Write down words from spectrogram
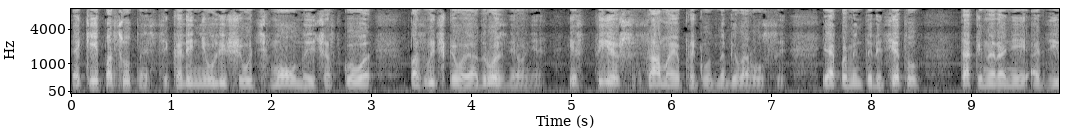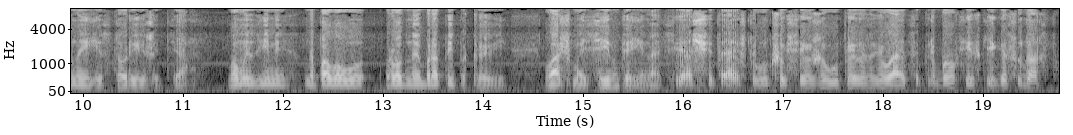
якія па сутнасці калі не ўлічваць моўныя часткова пазвычкавыя адрозніванне ёсць тыя ж самыя прыкладна беларусы як па менталітету так і на раней адзінай гісторыі жыцця бо мы з імі напалову родныя браты па крыві ваш майсейнка геннадий я считаю что лучше всех живут и развиваются прибалтийские государства.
